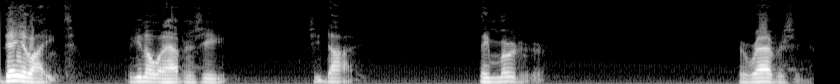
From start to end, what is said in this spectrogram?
daylight. You know what happened? She, she died. They murdered her. They're ravishing her.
